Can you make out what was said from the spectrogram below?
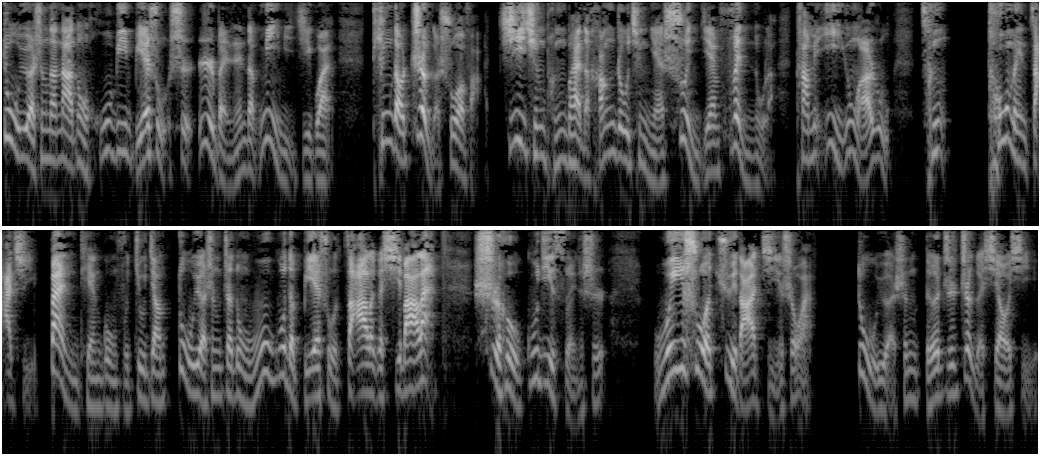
杜月笙的那栋湖滨别墅是日本人的秘密机关。听到这个说法，激情澎湃的杭州青年瞬间愤怒了，他们一拥而入，曾。头门砸起，半天功夫就将杜月笙这栋无辜的别墅砸了个稀巴烂。事后估计损失微硕巨达几十万。杜月笙得知这个消息，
